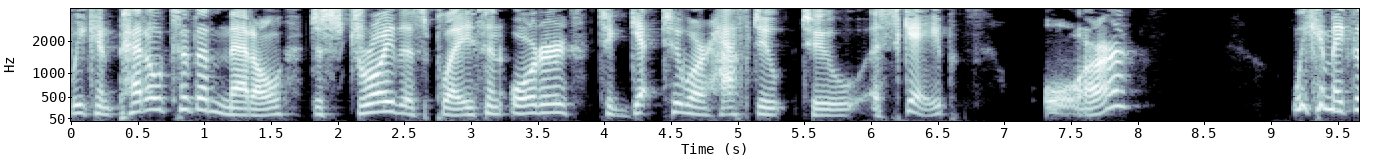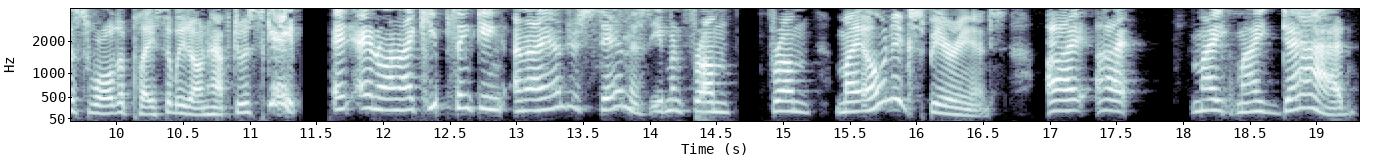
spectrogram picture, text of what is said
we can pedal to the metal, destroy this place in order to get to or have to, to escape, or we can make this world a place that we don't have to escape. And, and, and I keep thinking, and I understand this even from, from my own experience. I, I, my, my dad,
